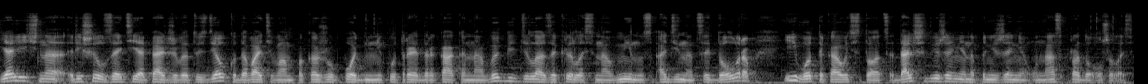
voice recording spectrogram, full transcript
Я лично решил зайти опять же в эту сделку. Давайте вам покажу по дневнику трейдера, как она выглядела. Закрылась она в минус 11 долларов. И вот такая вот ситуация. Дальше движение на понижение у нас продолжилось.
